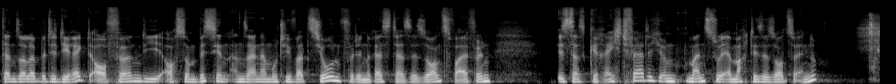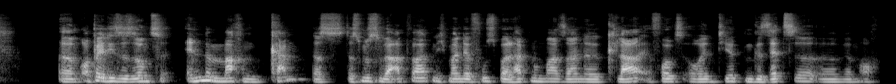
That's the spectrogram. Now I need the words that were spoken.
dann soll er bitte direkt aufhören, die auch so ein bisschen an seiner Motivation für den Rest der Saison zweifeln. Ist das gerechtfertigt und meinst du, er macht die Saison zu Ende? Ähm, ob er die Saison zu Ende machen kann, das, das müssen wir abwarten. Ich meine, der Fußball hat nun mal seine klar erfolgsorientierten Gesetze. Äh, wir haben auch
